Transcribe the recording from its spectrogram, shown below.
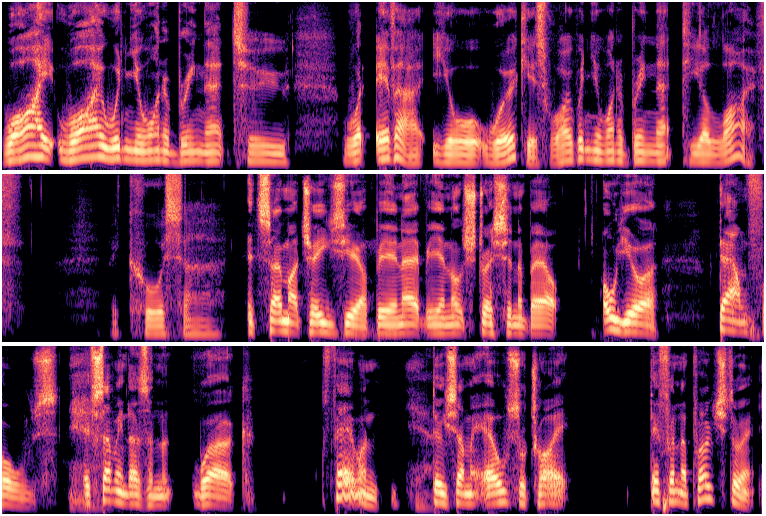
Why why wouldn't you want to bring that to whatever your work is? Why wouldn't you want to bring that to your life? Because uh, it's so much easier being happy and not stressing about all your downfalls. If something doesn't work, fair one. Do something else or try a different approach to it.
